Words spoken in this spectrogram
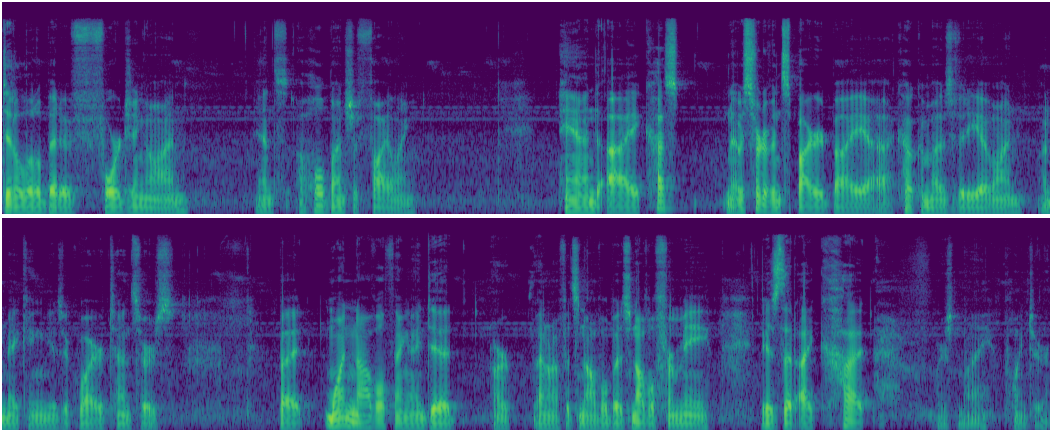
did a little bit of forging on and a whole bunch of filing. And I I was sort of inspired by uh, Kokomo's video on, on making music wire tensors. But one novel thing I did, or I don't know if it's novel, but it's novel for me, is that I cut, where's my pointer?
